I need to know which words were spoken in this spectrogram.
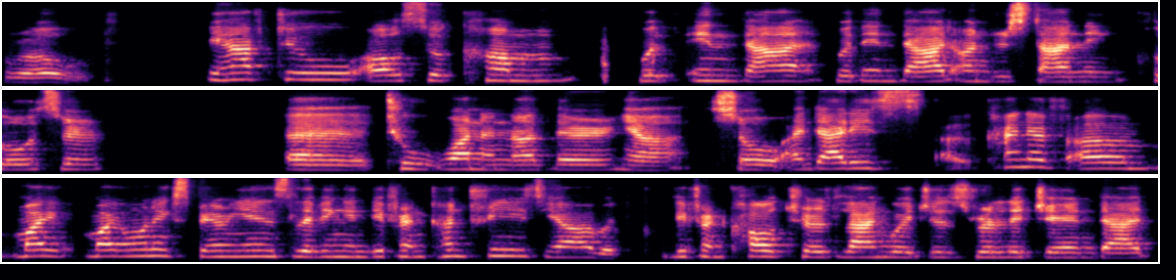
growth. We have to also come within that within that understanding closer uh, to one another yeah. So and that is uh, kind of um, my my own experience living in different countries yeah with different cultures languages religion that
